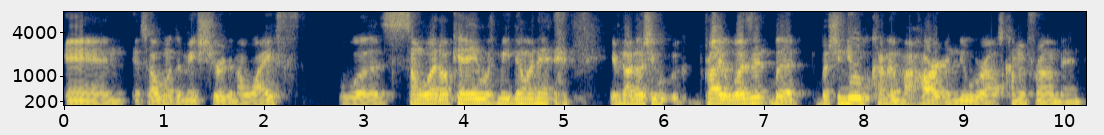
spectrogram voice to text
And and so I wanted to make sure that my wife was somewhat okay with me doing it. Even though I know she probably wasn't, but but she knew kind of my heart and knew where I was coming from, and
